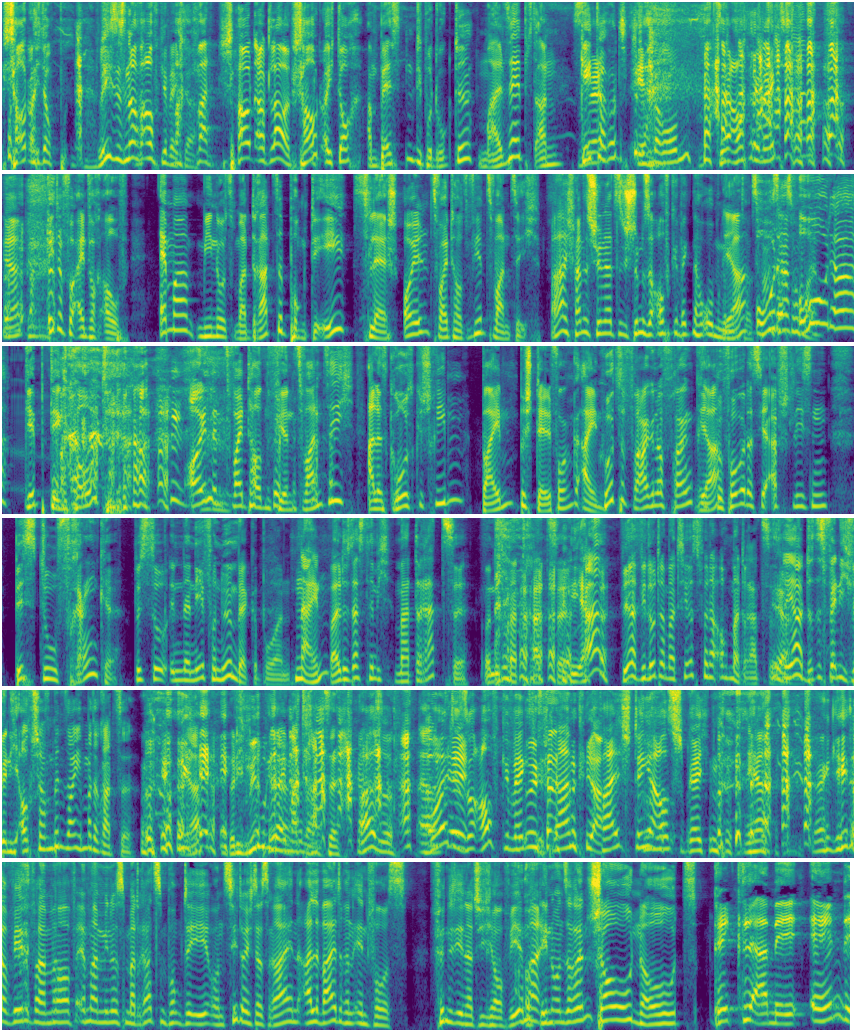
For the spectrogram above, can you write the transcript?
Schaut euch doch. lies es noch aufgeweckter. Mann, schaut out loud. Schaut euch doch am besten die Produkte mal selbst an. Geht Sehr doch, gut. Ja, Nach oben. Sehr aufgeweckt. ja, geht dafür einfach auf emma-matratze.de slash eulen 2024. Ah, ich fand es schön, als du die Stimme so aufgeweckt nach oben Ja? gemacht hast. Oder, oder gib den Code Eulen 2024, alles groß geschrieben, beim Bestellvorgang ein. Kurze Frage noch, Frank, Ja? bevor wir das hier abschließen. Bist du Franke? Bist du in der Nähe von Nürnberg geboren? Nein. Weil du sagst nämlich Matratze und nicht Matratze. Ja? Ja, wie Lothar Matthäus würde auch Matratze sagen. Ja, das ist, wenn ich, wenn ich ausgeschaffen bin, sage ich Matratze. ja? Wenn ich müde bin, sage ich Matratze. Also, heute so aufgeweckt Frank Ja. falsch Dinge aussprechen. ja. Dann geht auf jeden Fall mal auf emma-matratzen.de und zieht euch das rein. Alle weiteren Infos findet ihr natürlich auch wie immer in unseren Show Notes. Reklame Ende.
